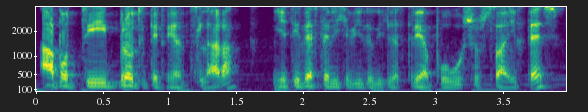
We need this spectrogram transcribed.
από την πρώτη ταινία της Λάρα, γιατί η δεύτερη είχε βγει το 2003 που σωστά είπες,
